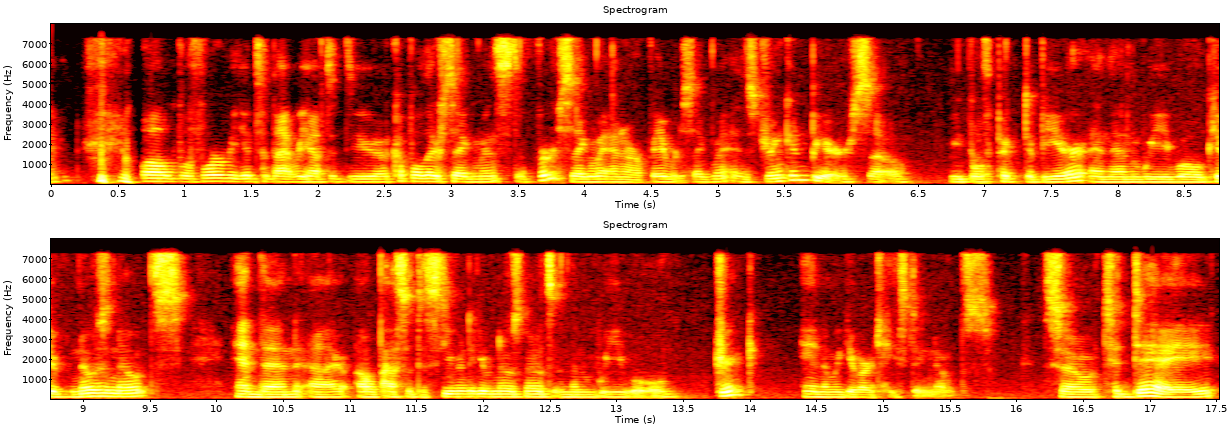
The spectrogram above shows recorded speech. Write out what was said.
well, before we get to that, we have to do a couple other segments. The first segment and our favorite segment is drinking beer. So we both picked a beer, and then we will give nose notes, and then uh, I'll pass it to Stephen to give nose notes, and then we will drink, and then we give our tasting notes. So today,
